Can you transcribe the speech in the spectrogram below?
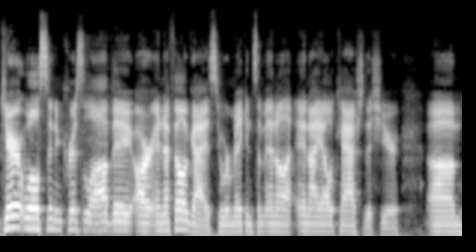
Garrett Wilson and Chris Olave are NFL guys who are making some NIL cash this year. Um,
